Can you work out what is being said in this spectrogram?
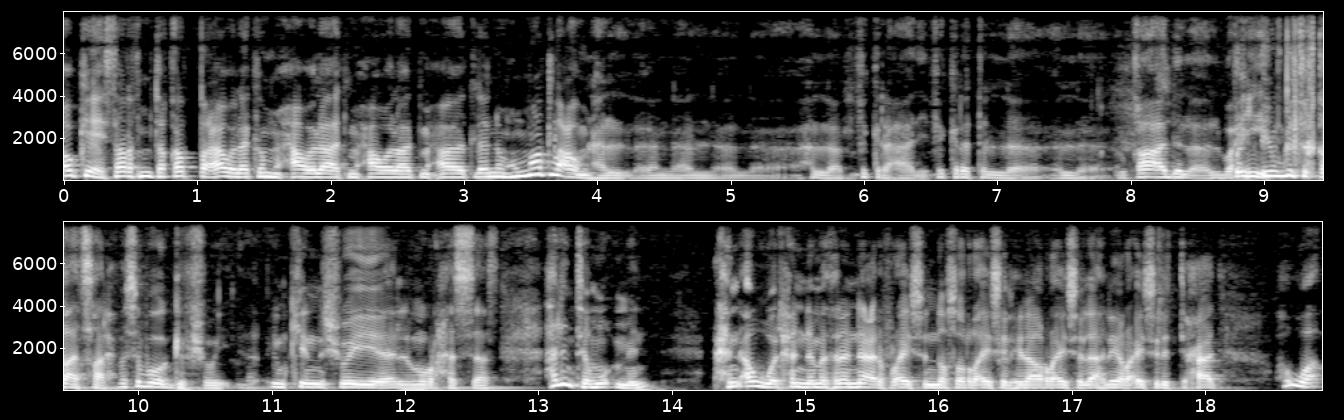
أوكي صارت متقطعة ولكن محاولات محاولات محاولات لأنهم هم ما طلعوا من هال هال- هالفكره هذه فكرة ال- ال- القائد ال- طيب الوحيد يوم قلت القائد صالح بس بوقف شوي. يمكن شوي الأمور حساس. هل أنت مؤمن؟ إحنا أول إحنا مثلا نعرف رئيس النصر رئيس الهلال رئيس الأهلي رئيس الاتحاد. هو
